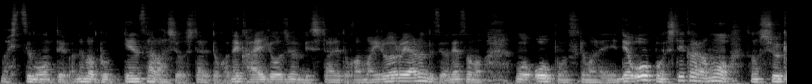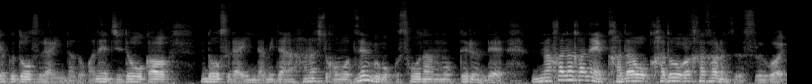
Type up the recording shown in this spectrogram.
まあ、質問っていうかね、まあ、物件探しをしたりとかね、開業準備したりとか、まあ、いろいろやるんですよね。その、もうオープンするまでに。で、オープンしてからも、その集客どうすりゃいいんだとかね、自動化をどうすりゃいいんだみたいな話とかも全部僕相談乗ってるんで、なかなかね、稼働、稼働がかかるんですよ、すごい。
